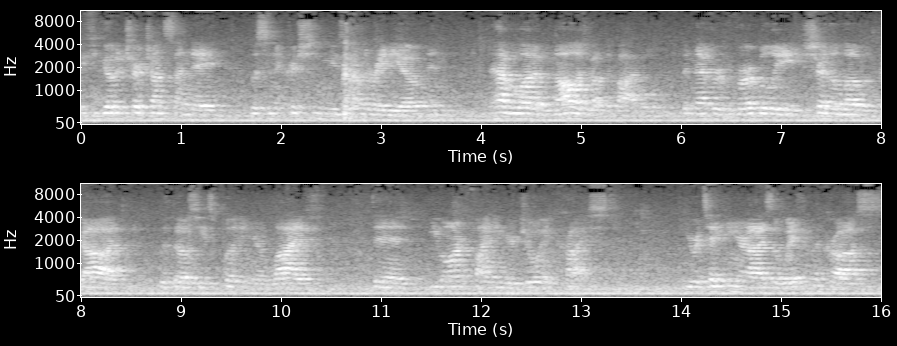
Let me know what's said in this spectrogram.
if you go to church on Sunday, listen to Christian music on the radio, and have a lot of knowledge about the Bible, but never verbally share the love of God with those He's put in your life, then you aren't finding your joy in Christ. You are taking your eyes away from the cross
